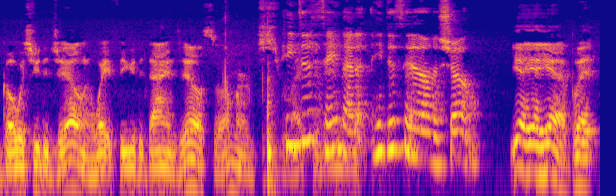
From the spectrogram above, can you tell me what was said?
go with you to jail and wait for you to die in jail. So I'm gonna. Just He did say that. He did say that on the show. yeah, yeah, yeah. But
